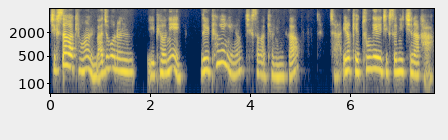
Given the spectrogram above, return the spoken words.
직사각형은 마주보는 이 변이 늘 평행이에요. 직사각형이니까. 자 이렇게 두 개의 직선이 지나가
